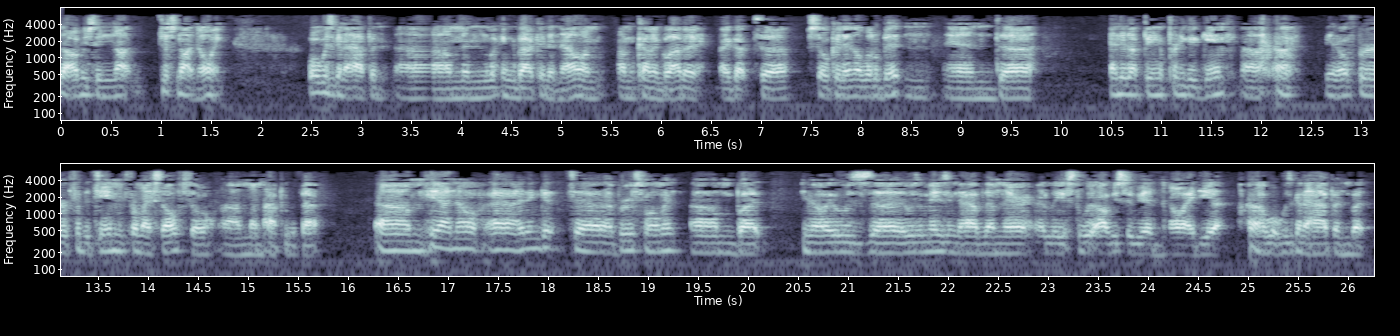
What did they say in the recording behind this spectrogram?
obviously not just not knowing what was going to happen. Um, and looking back at it now, I'm I'm kind of glad I I got to soak it in a little bit and and uh, ended up being a pretty good game. Uh, you know, for for the team and for myself. So um, I'm happy with that. Um, yeah, no, I didn't get uh, a Bruce moment, um, but you know, it was uh, it was amazing to have them there. At least, we, obviously, we had no idea uh, what was going to happen, but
